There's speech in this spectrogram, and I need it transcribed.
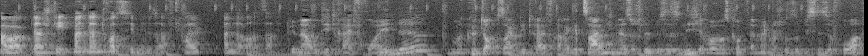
Aber da steht man dann trotzdem im Saft, halt anderer Saft. Genau, und die drei Freunde, man könnte auch sagen die drei Fragezeichen, also schlimm ist es nicht, aber es kommt dann manchmal schon so ein bisschen so vor,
